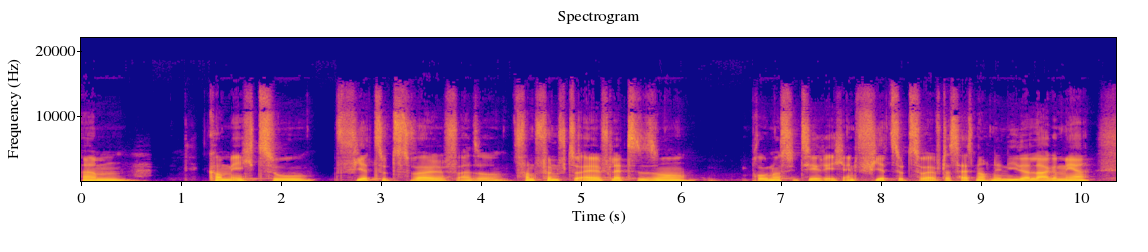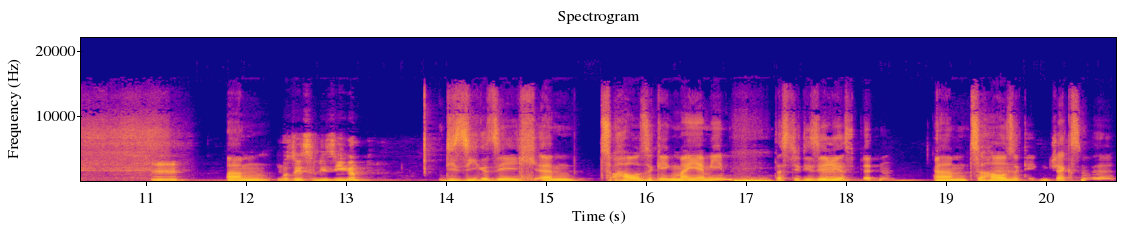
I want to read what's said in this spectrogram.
ähm, komme ich zu 4 zu 12. Also von 5 zu 11 letzte Saison prognostiziere ich ein 4 zu 12. Das heißt noch eine Niederlage mehr. Mhm. Ähm, Wo siehst du die Siege? Die Siege sehe ich ähm, zu Hause gegen Miami, dass die die Serie mhm. splitten. Ähm, zu Hause mhm. gegen Jacksonville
